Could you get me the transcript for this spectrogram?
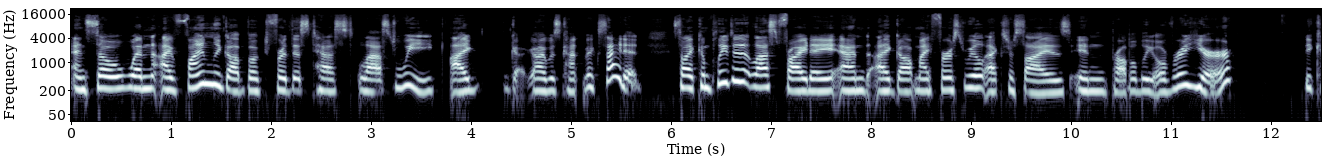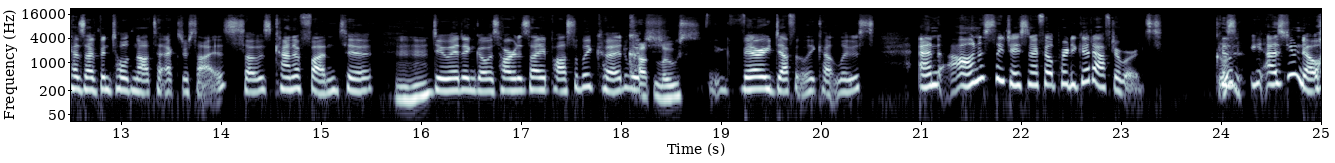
And so when I finally got booked for this test last week, I I was kind of excited. So I completed it last Friday and I got my first real exercise in probably over a year because I've been told not to exercise. So it was kind of fun to hmm do it and go as hard as I possibly could, Cut which loose. very definitely cut loose. And honestly, Jason, I felt pretty good afterwards. Good. as you know,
